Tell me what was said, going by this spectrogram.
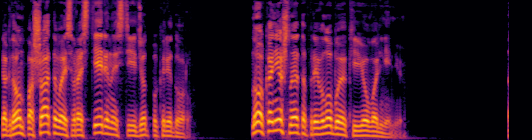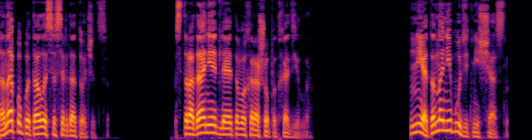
когда он, пошатываясь в растерянности, идет по коридору. Но, конечно, это привело бы к ее увольнению. Она попыталась сосредоточиться. Страдание для этого хорошо подходило. Нет, она не будет несчастна.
